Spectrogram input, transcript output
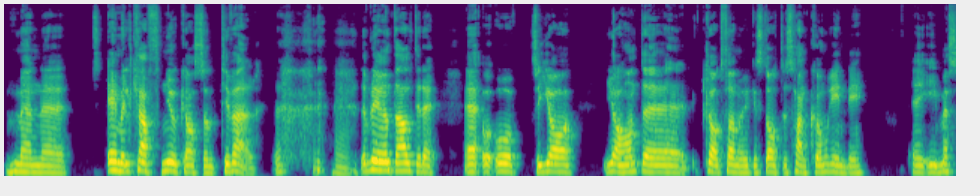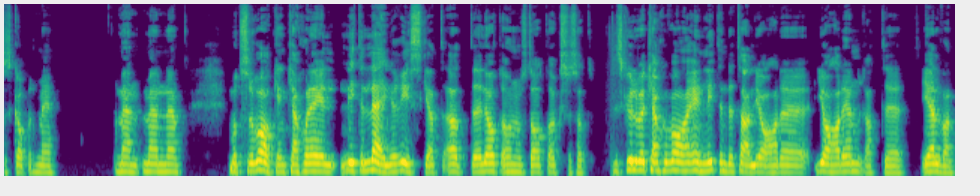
Men eh, Emil Kraft Newcastle, tyvärr. Mm. det blir inte alltid det. Eh, och, och, så jag, jag har inte klart för mig vilken status han kommer in i, i, i mästerskapet med. Men, men eh, mot Slovakien kanske det är lite lägre risk att, att eh, låta honom starta också. Så att det skulle väl kanske vara en liten detalj jag hade, jag hade ändrat eh, i elvan.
